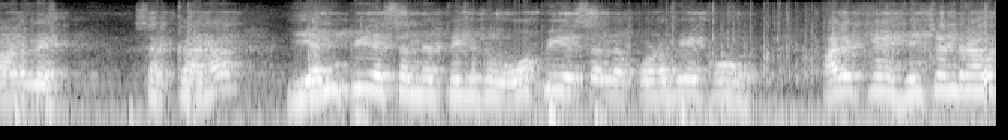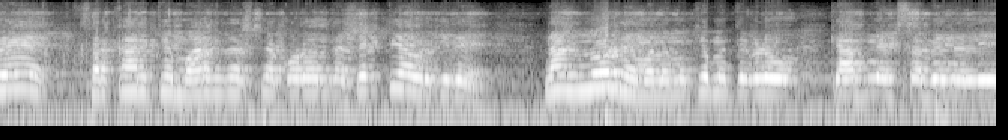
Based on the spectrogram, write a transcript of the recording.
ಮಾಡದೆ ಸರ್ಕಾರ. ಎನ್ ಪಿ ಎಸ್ ಅನ್ನು ತೆಗೆದು ಒ ಪಿ ಎಸ್ ಅನ್ನು ಕೊಡಬೇಕು. ಅದಕ್ಕೆ ಜಯಚಂದ್ರ ಅವರೇ ಸರ್ಕಾರಕ್ಕೆ ಮಾರ್ಗದರ್ಶನ ಕೊಡುವಂಥ ಶಕ್ತಿ ಅವ್ರಿಗಿದೆ. ನಾನು ನೋಡಿದೆ ಮೊನ್ನೆ ಮುಖ್ಯಮಂತ್ರಿಗಳು ಕ್ಯಾಬಿನೆಟ್ ಸಭೆಯಲ್ಲಿ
